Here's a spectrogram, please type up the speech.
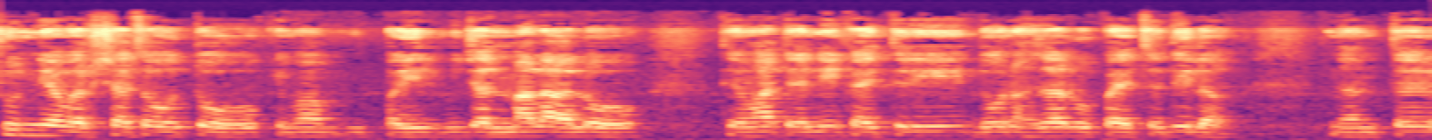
शून्य वर्षाचा होतो किंवा पहि मी जन्माला आलो तेव्हा त्यांनी काहीतरी दोन हजार रुपयाचं दिलं. नंतर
